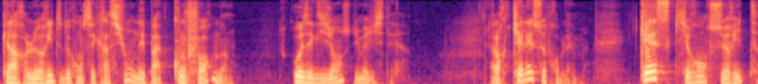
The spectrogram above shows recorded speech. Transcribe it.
car le rite de consécration n'est pas conforme aux exigences du magistère. Alors quel est ce problème? Qu'est-ce qui rend ce rite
